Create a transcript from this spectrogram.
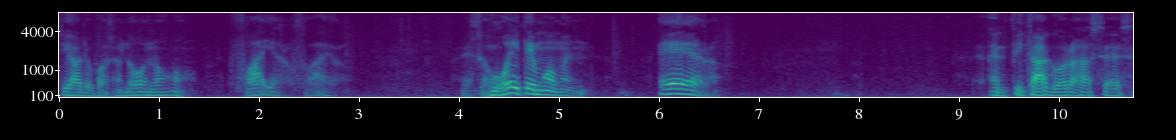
The other was, no, no, fire, fire. So wait a moment, air. And Pythagoras says,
